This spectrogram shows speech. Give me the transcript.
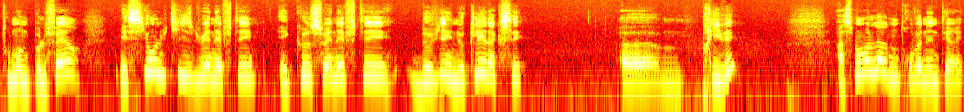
tout le monde peut le faire. Mais si on utilise du NFT et que ce NFT devient une clé d'accès privée, à ce moment-là, on trouve un intérêt.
